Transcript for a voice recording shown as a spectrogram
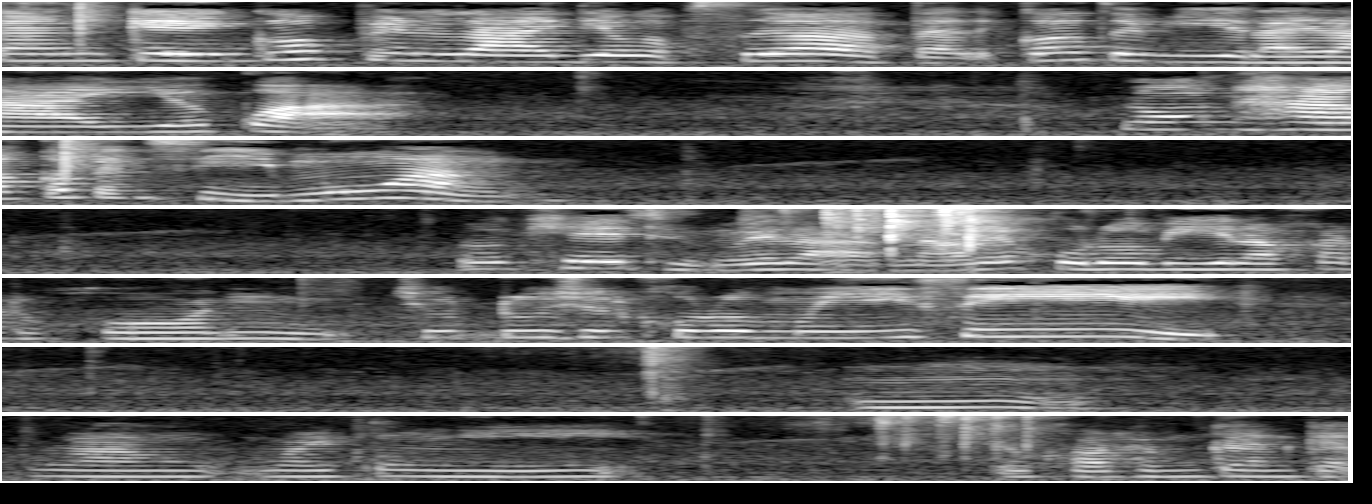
กางเกงก็เป็นลายเดียวกับเสื้อ แต่ก็จะมีลายลายๆเยอะกว่ารองเท้าก็เป็นสีม่วง โอเคถึงเวลาอาบน้ำให้คุโรมิแล้วค่ะทุกคน ชุดดูชุดคุโรมิสิ อืม วางไว้ตรงนี้ เดี๋ยวขอทำการแกะ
